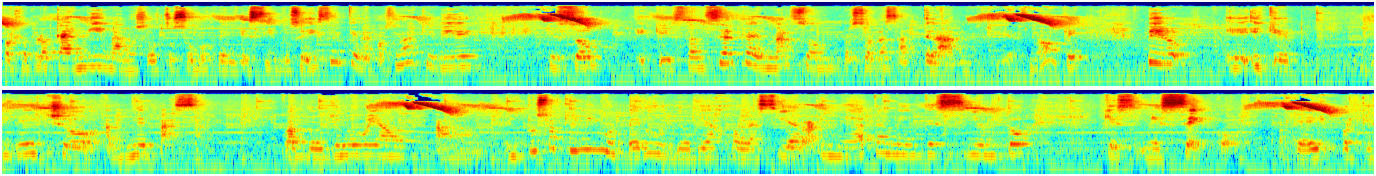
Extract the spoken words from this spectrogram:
por ejemplo, acá en Lima nosotros somos bendecidos. Se dice que las personas que viven, que, son, eh, que están cerca del mar son personas atlánticas, ¿no? Pero, eh, y que, y de hecho, a mí me pasa, cuando yo me voy a, incluso aquí mismo en Perú, yo viajo a la sierra, inmediatamente siento que me seco, ¿ok? Porque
